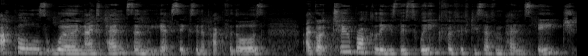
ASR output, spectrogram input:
apples were 90 pence and you get six in a pack for those. I got two broccolis this week for 57 pence each.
